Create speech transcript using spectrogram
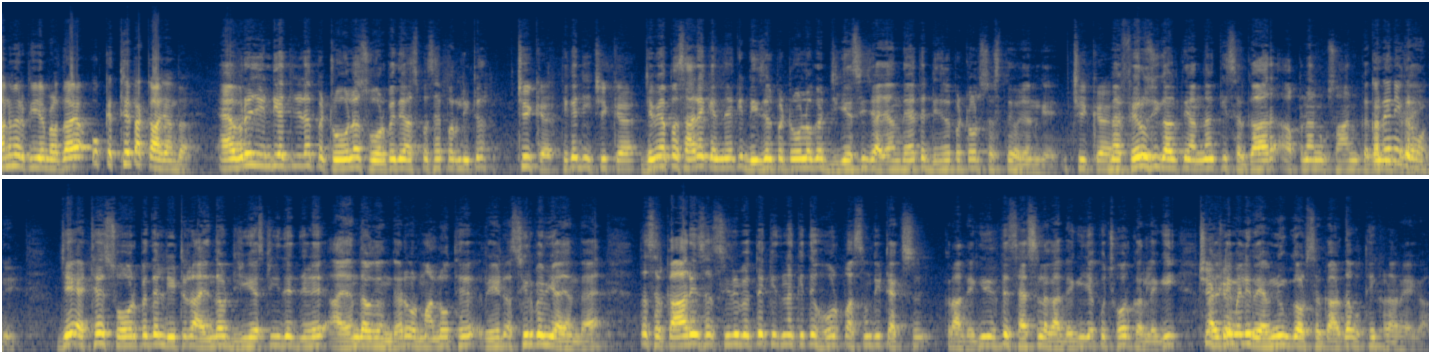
98 ਰੁਪਏ ਮਿਲਦਾ ਆ ਉਹ ਕਿੱਥੇ ਤੱਕ ਆ ਜਾਂਦਾ? ਐਵਰੇਜ ਇੰਡੀਆ 'ਚ ਜਿਹੜਾ ਪੈਟਰੋਲ ਹੈ 100 ਰੁਪਏ ਦੇ ਆਸ-ਪਾਸ ਹੈ ਪਰ ਲੀਟਰ। ਠੀਕ ਹੈ। ਠੀਕ ਹੈ ਜੀ? ਠੀਕ ਹੈ। ਜਿਵੇਂ ਆਪਾਂ ਸਾਰੇ ਕਹਿੰਦੇ ਹਾਂ ਕਿ ਡੀਜ਼ਲ ਪੈਟਰੋਲ ਅਗਰ ਜੀਐਸਟੀ 'ਚ ਆ ਜਾਂਦੇ ਆ ਤੇ ਡੀਜ਼ਲ ਪੈਟਰੋਲ ਸਸਤੇ ਹੋ ਜਾਣਗੇ। ਠੀਕ ਹੈ। ਮੈਂ ਫਿਰ ਉਸੇ ਗੱਲ ਤੇ ਆਉਂਦਾ ਕਿ ਸਰਕਾਰ ਆਪਣਾ ਨੁਕਸਾਨ ਕਦੇ ਨਹੀਂ। ਕਰਵਾਉਂਦੀ। ਜੇ ਇੱਥੇ 100 ਰੁਪਏ ਦੇ ਲੀਟਰ ਆ ਜਾਂਦਾ ਔਰ ਜੀਐਸਟੀ ਦੇ ਜਿਹੜੇ ਆ ਜਾਂਦਾ ਉਹਦੇ ਅੰਦਰ ਔਰ ਮੰਨ ਲਓ ਉੱਥੇ ਰੇਟ 80 ਰੁਪਏ ਵੀ ਆ ਜਾਂਦਾ ਹੈ ਤਾਂ ਸਰਕਾਰ ਇਸ 80 ਰੁਪਏ ਉੱਤੇ ਕਿਤੇ ਨਾ ਕਿਤੇ ਹੋਰ ਪਾਸੋਂ ਦੀ ਟੈਕਸ ਕਰਾ ਦੇਗੀ ਇਹਦੇ ਤੇ ਸੈਸ ਲਗਾ ਦੇਗੀ ਜਾਂ ਕੁਝ ਹੋਰ ਕਰ ਲੇਗੀ। ਅਲਟੀਮੇਟਲੀ ਰੈਵਨਿਊ ਗੌਰ ਸਰਕਾਰ ਦਾ ਉੱਥੇ ਹੀ ਖੜਾ ਰਹੇਗਾ।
